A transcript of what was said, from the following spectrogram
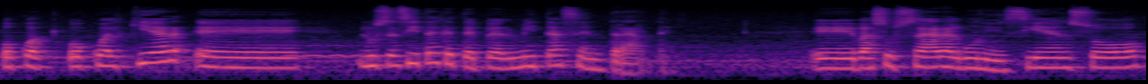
o, cualquier eh, lucecita que te permita centrarte. Eh, vas a usar algún incienso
